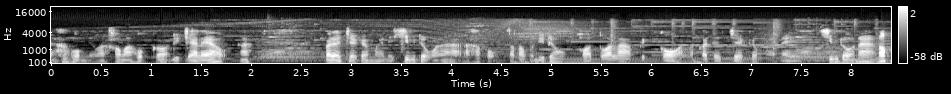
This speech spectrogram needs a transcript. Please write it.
นะครับผมอย่างน้อยเข้ามาผมก็ดีใจแล้วนะก็เดี๋ยวเจอกันใหม่ในคลิปวิดีโอหน้านะครับผมสำหรับวันนี้เดี๋ยวผมขอตัวลาไปก่อนแล้วก็เดี๋ยวเจอกันใหม่ในคลิปวิดีโอหน้าเนาะ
